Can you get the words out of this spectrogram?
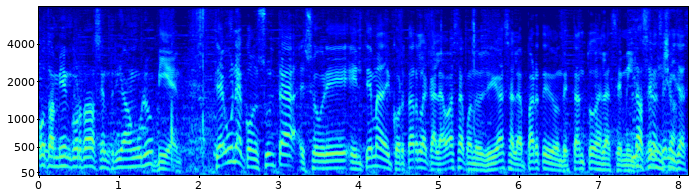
o también cortadas en triángulo. Bien. Te hago una consulta sobre el tema de cortar la calabaza cuando llegas a la parte donde están todas las semillas. La Esas semilla. semillas,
